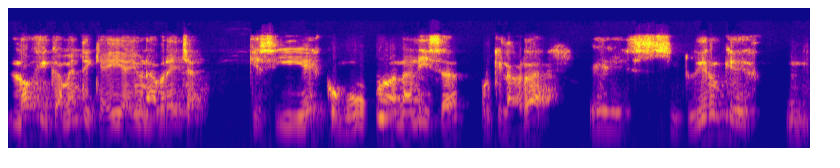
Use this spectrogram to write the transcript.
lógicamente que ahí hay una brecha que si es como uno analiza, porque la verdad, eh, si tuvieron que mm,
